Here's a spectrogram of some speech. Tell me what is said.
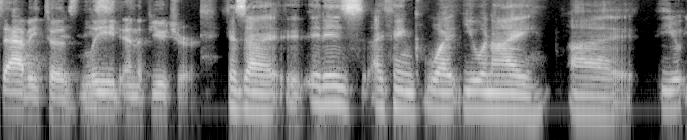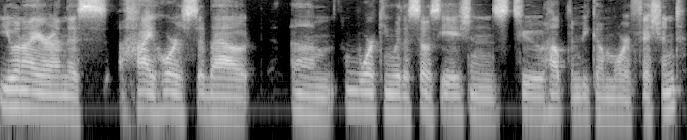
savvy to business. lead in the future. Because uh, it, it is, I think, what you and I, uh, you you and I are on this high horse about um, working with associations to help them become more efficient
